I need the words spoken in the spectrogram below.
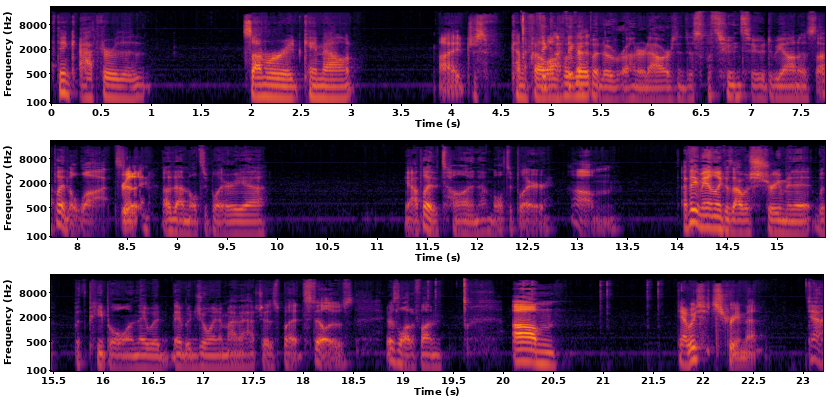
i think after the summer it came out I just kind of I fell think, I, off think of I it. put over 100 hours into Splatoon 2, to be honest. I played a lot Really? of that multiplayer, yeah. Yeah, I played a ton of multiplayer. Um, I think mainly because I was streaming it with, with people and they would they would join in my matches, but still it was it was a lot of fun. Um, Yeah, we should stream it. yeah,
